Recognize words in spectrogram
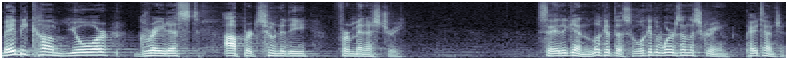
may become your greatest opportunity for ministry. Say it again. Look at this. Look at the words on the screen. Pay attention.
